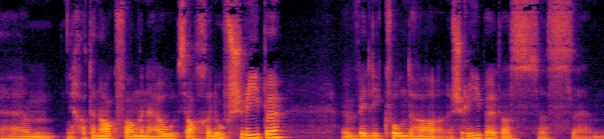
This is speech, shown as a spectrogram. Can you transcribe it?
ähm, Ich habe dann angefangen, auch Sachen aufzuschreiben, weil ich gefunden habe, schreiben, das, das ähm,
